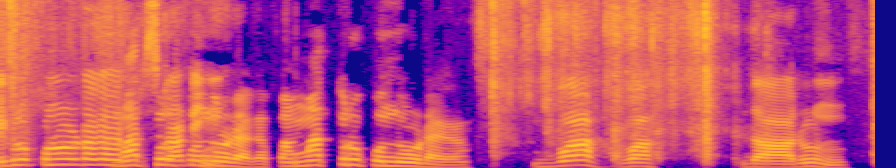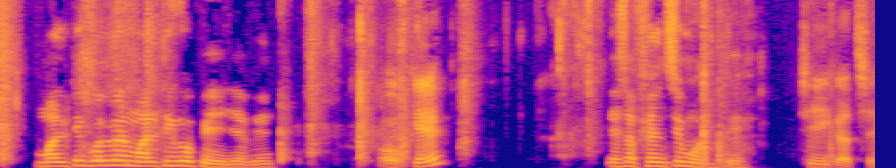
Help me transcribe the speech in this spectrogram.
এগুলো পনেরো টাকা মাত্র স্টার্টিং পনেরো টাকা মাত্র পনেরো টাকা। বাহ বাহ দারুণ মাল্টি বলবেন মাল্টিও পেয়ে যাবেন। ওকে এসব ফ্যান্সি মধ্যে। ঠিক আছে।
